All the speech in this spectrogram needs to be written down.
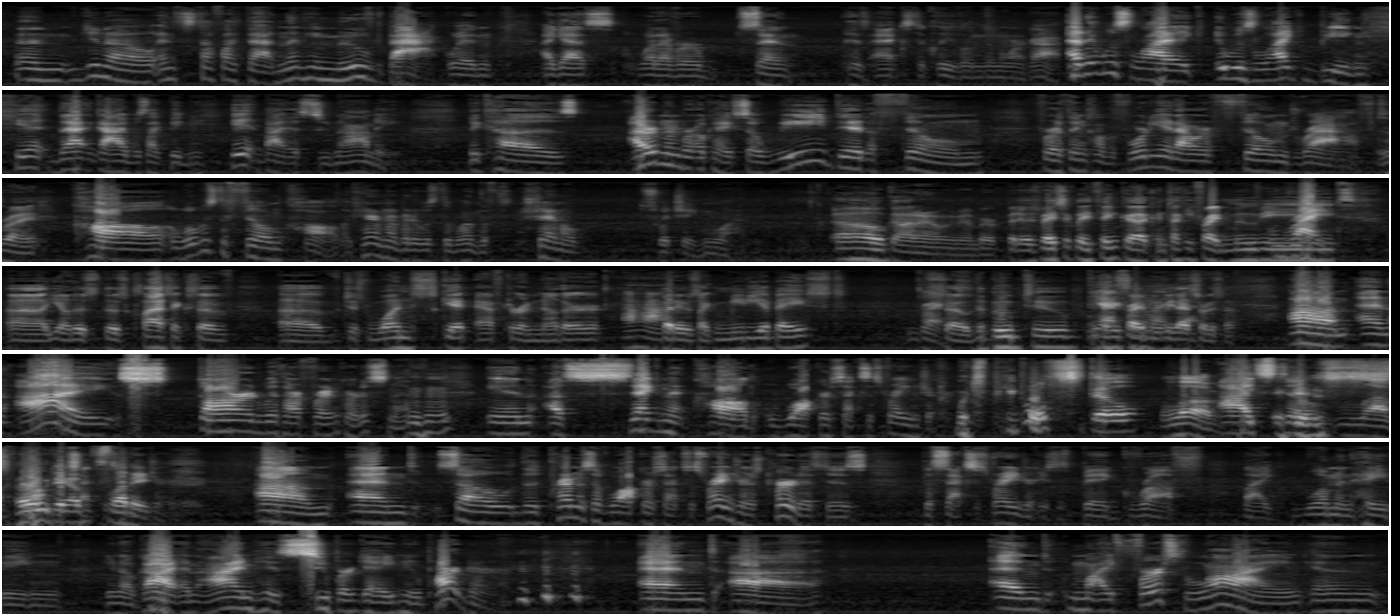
and you know and stuff like that and then he moved back when I guess whatever sent his ex to Cleveland didn't work out. And it was like it was like being hit that guy was like being hit by a tsunami because I remember okay, so we did a film for a thing called the 48 hour film draft. Right. Call what was the film called? I can't remember, but it was the one the channel switching one. Oh God, I don't remember. But it was basically think uh, Kentucky Fried Movie, Right. Uh, you know those those classics of of just one skit after another, Uh-huh. but it was like media based. Right. So the boob tube, Kentucky Yeah, Fried Movie, like that. that. sort of stuff. Um, and I starred with our friend Curtis Smith Mm-hmm. in a segment called Walker Sexist Ranger. Which people still love. I still love so Walker damn Sexist funny. Ranger. Um, and so the premise of Walker Sexist Ranger is Curtis is the sexist ranger. He's this big, gruff, like woman hating, you know, guy, and I'm his super gay new partner. and uh, and my first line in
